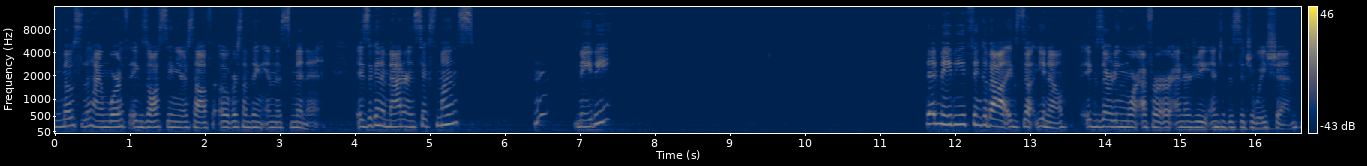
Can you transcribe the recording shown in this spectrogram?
most of the time worth exhausting yourself over something in this minute. Is it going to matter in six months? Hmm, maybe. Then maybe think about, you know, exerting more effort or energy into the situation.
